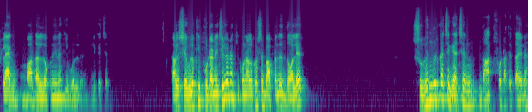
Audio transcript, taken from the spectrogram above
ফ্ল্যাগ বাঁধার লোক নেই না কি বললেন? লিখেছেন। তাহলে সেগুলো কি ফুটানি ছিল নাকি? কোনাল ঘোষের বা আপনাদের দলের? শুভেন্দুর কাছে গেছেন, দাঁত ফোটাতে, তাই না?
